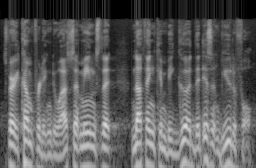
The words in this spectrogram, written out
It's very comforting to us. That means that nothing can be good that isn't beautiful.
